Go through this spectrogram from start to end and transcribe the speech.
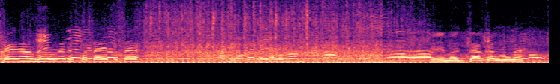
Tayo na, blower. Patay, patay. Eh, magtakal muna.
